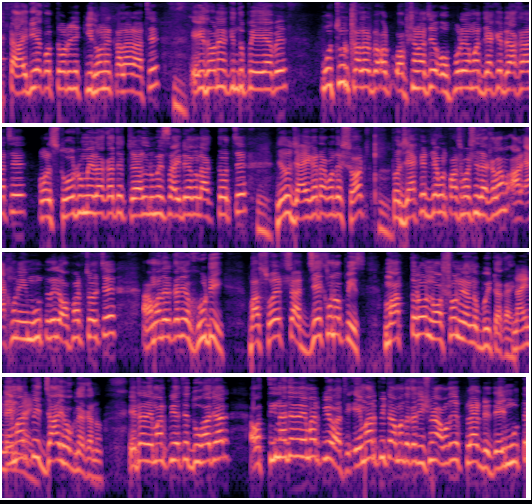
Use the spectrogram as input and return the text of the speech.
একটা আইডিয়া করতে পারব যে কি ধরনের কালার আছে। এই ধরনের কিন্তু পেয়ে যাবে। প্রচুর কালার অপশন আছে। ওপরে আমার জ্যাকেট রাখা আছে আমার স্টোর রুমে রাখা আছে ট্রায়াল রুমের সাইডে এখন রাখতে হচ্ছে। যেহেতু জায়গাটা আমাদের শর্ট তো জ্যাকেট যেমন পাশাপাশি দেখালাম আর এখন এই মুহূর্তে অফার চলছে আমাদের কাছে হুডি বা সোয়েট শার্ট যে কোনো পিস মাত্র নশো নিরানব্বই টাকায়। 999 এমআরপি যাই হোক না কেন এটার এমআরপি আছে দু হাজার আবার তিন হাজারের এমআরপিও আছে। এমআরপিটা আমাদের কাছে ইস্যু আমাদের যে ফ্ল্যাট রেট এই মুহূর্তে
